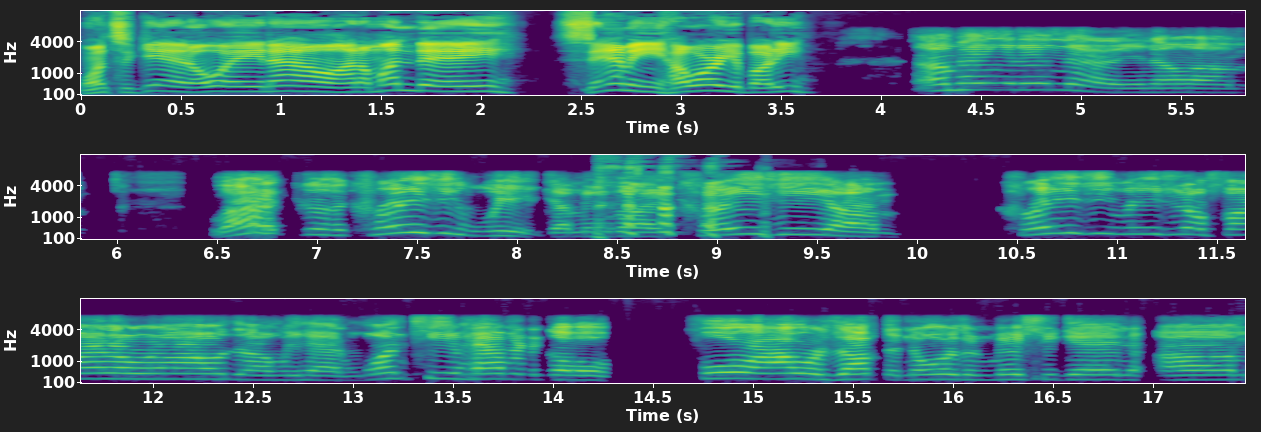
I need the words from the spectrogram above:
once again, OA now on a Monday. Sammy, how are you, buddy? I'm hanging in there. You know, um, a lot of it was a crazy week. I mean, like crazy, um, crazy regional final round. Um, we had one team having to go four hours up to Northern Michigan. Um,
